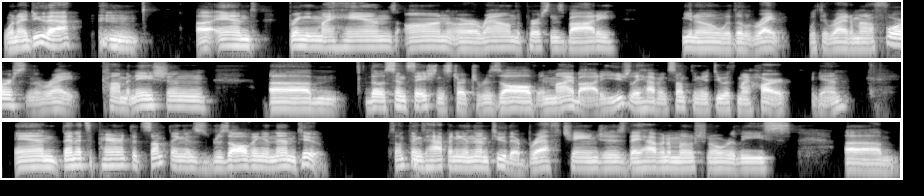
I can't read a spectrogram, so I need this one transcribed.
when i do that uh, and bringing my hands on or around the person's body you know, with the right with the right amount of force and the right combination, um, those sensations start to resolve in my body, usually having something to do with my heart again. And then it's apparent that something is resolving in them too. Something's happening in them too. Their breath changes, they have an emotional release, um,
